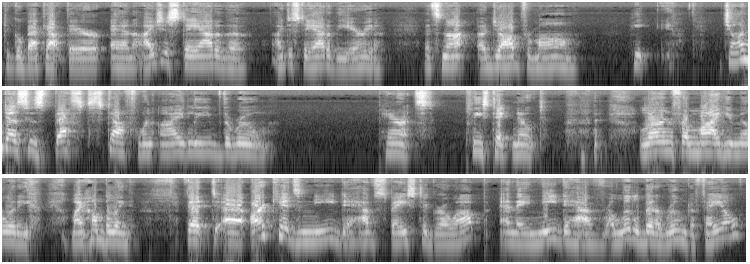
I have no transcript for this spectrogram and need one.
to go back out there. And I just stay out of the I just stay out of the area. It's not a job for mom. He John does his best stuff when I leave the room. Parents, please take note. Learn from my humility, my humbling, that uh, our kids need to have space to grow up and they need to have a little bit of room to fail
